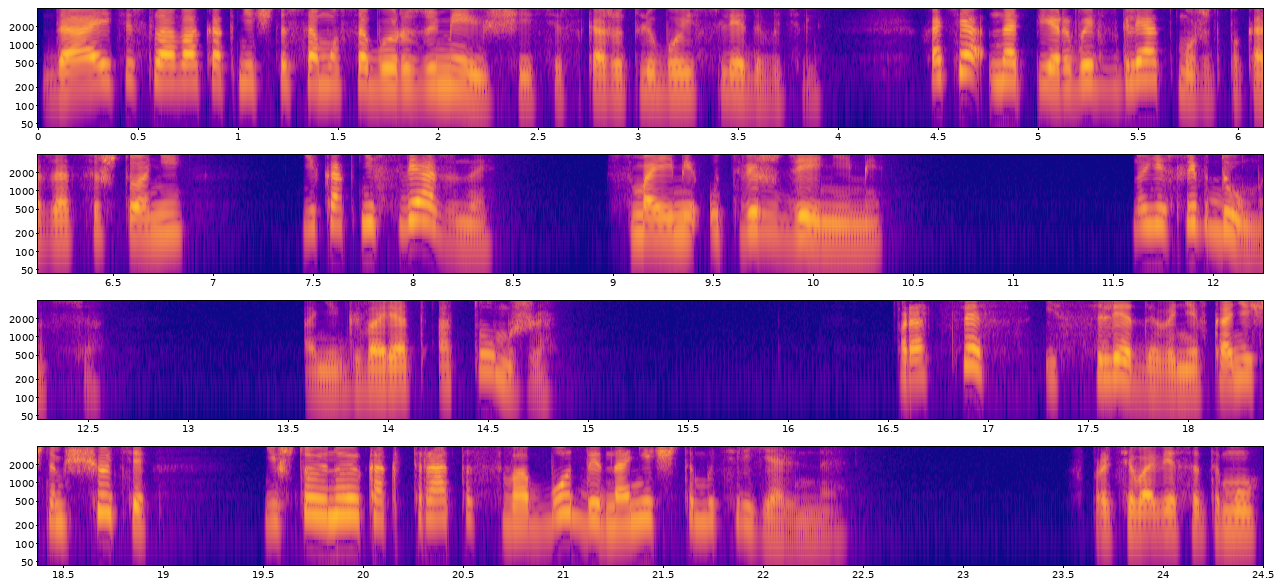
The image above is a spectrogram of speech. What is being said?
Да, эти слова как нечто само собой разумеющееся, скажет любой исследователь. Хотя на первый взгляд может показаться, что они никак не связаны с моими утверждениями. Но если вдуматься, они говорят о том же. Процесс исследования в конечном счете не что иное, как трата свободы на нечто материальное. В противовес этому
